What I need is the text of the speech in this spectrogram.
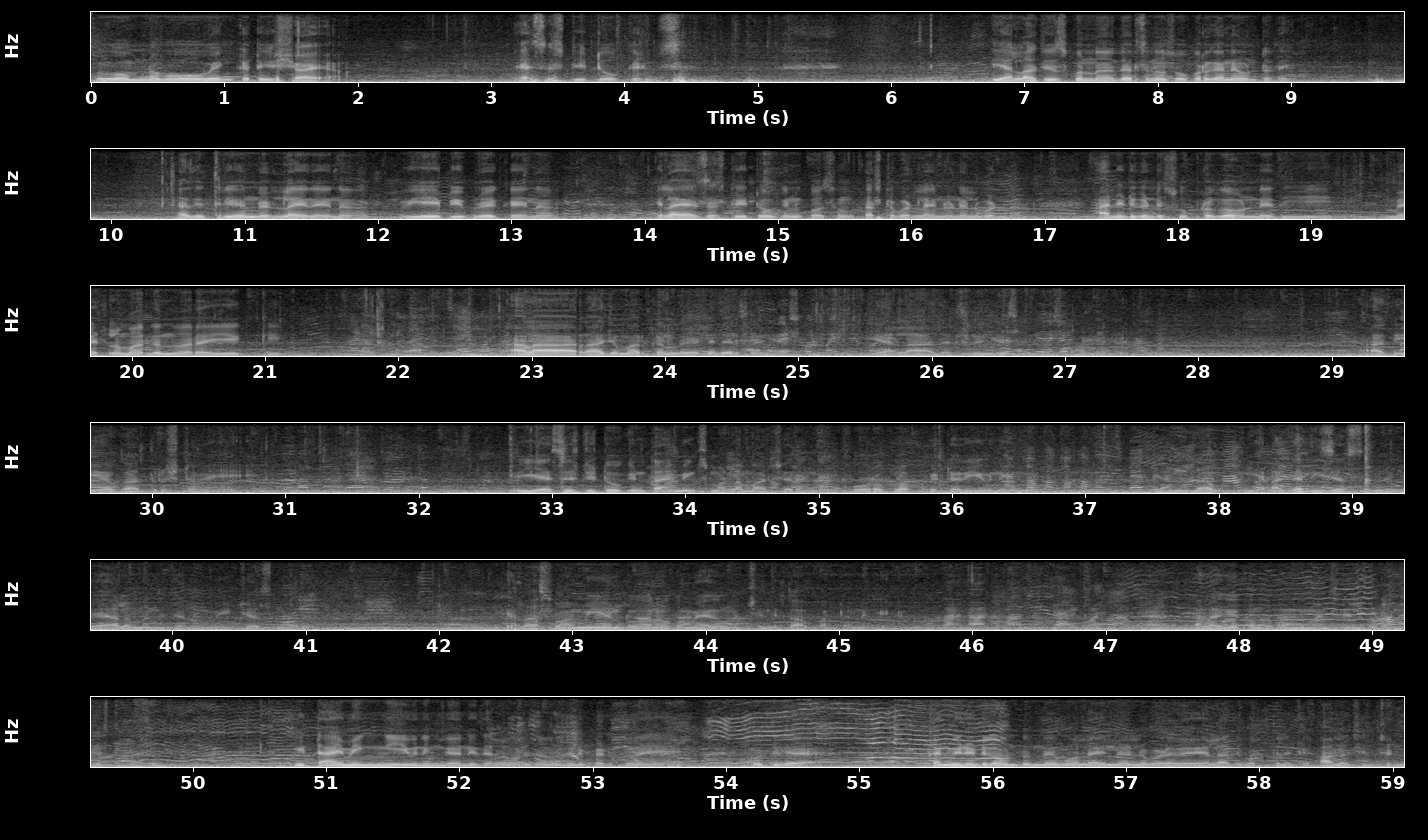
ఓం నమో వెంకటేశాయ. SSD tokens ఎలా తీసుకున్నా దర్శనం సూపర్గానే ఉంటుంది. అది త్రీ హండ్రెడ్ లైన్ అయినా విఐపి బ్రేక్ అయినా ఇలా ఎస్ఎస్టీ టోకెన్ కోసం కష్టపడి లైన్లో నిలబడిన అన్నిటికంటే సూపర్గా ఉండేది మెట్ల మార్గం ద్వారా ఎక్కి అలా రాజమార్గంలో వెళ్ళి దర్శనం చేసుకుంటాం ఎలా దర్శనం చేసుకుంటాం అది ఒక అదృష్టమే. ఈ ఎస్ఎస్డి టోకెన్ టైమింగ్స్ మళ్ళీ మార్చారండి. ఫోర్ ఓ క్లాక్ పెట్టారు ఈవినింగ్ ఎంత ఎలాగ తీసేస్తుంది? వేల మంది జనం వెయిట్ చేస్తున్నారు. ఎలా స్వామి అనుకోగానే ఒక మేఘం వచ్చింది కాపాడటానికి. అలాగే కొంతమంది మంచినీళ్ళు కూడా అందిస్తున్నారు. ఈ టైమింగ్ ఈవినింగ్ కానీ తెల్లవారుజామున కానీ పెడతమే కొద్దిగా కన్వీనియంట్గా ఉంటుందేమో లైన్లో నిలబడే వేలాది భక్తులకి. ఆలోచించండి.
